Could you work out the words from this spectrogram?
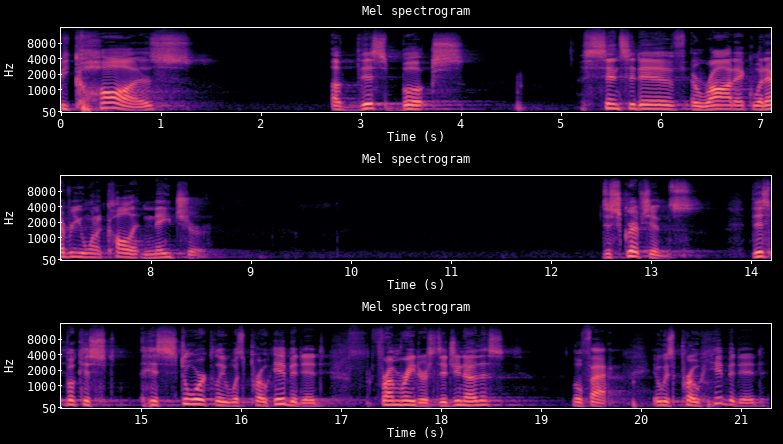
Because of this book's sensitive, erotic, whatever you want to call it, nature. Descriptions. This book is, historically was prohibited from readers. Did you know this? Little fact. It was prohibited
